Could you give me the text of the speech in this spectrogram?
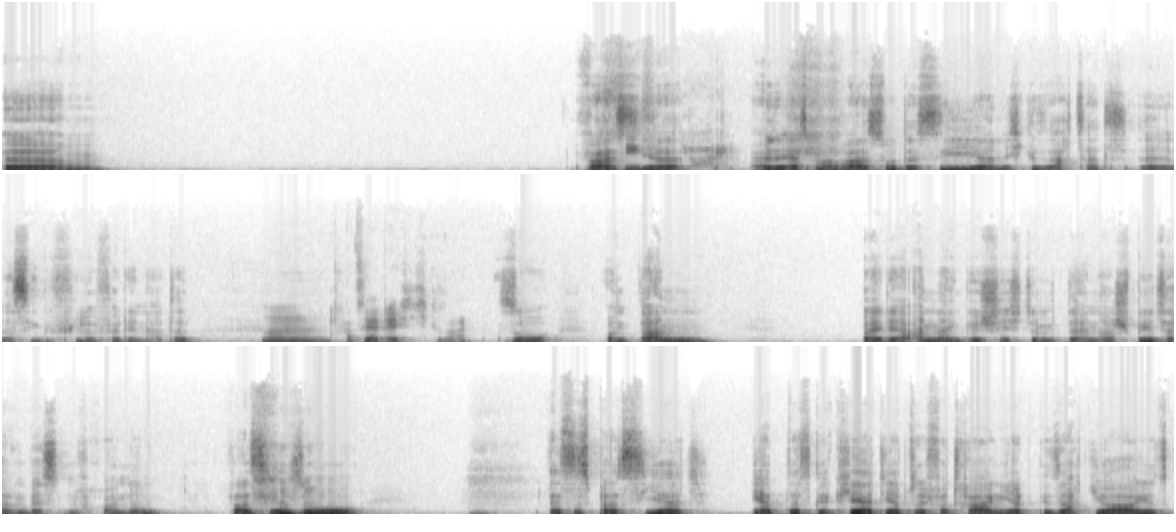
ähm, war es ja, also erstmal war es so, dass sie ja nicht gesagt hat, äh, dass sie Gefühle für den hatte. Hm, hat sie halt echt nicht gesagt. So, und dann bei der anderen Geschichte mit deiner späteren besten Freundin war es ja so, dass es passiert, ihr habt das geklärt, ihr habt euch vertragen, ihr habt gesagt, ja, jetzt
